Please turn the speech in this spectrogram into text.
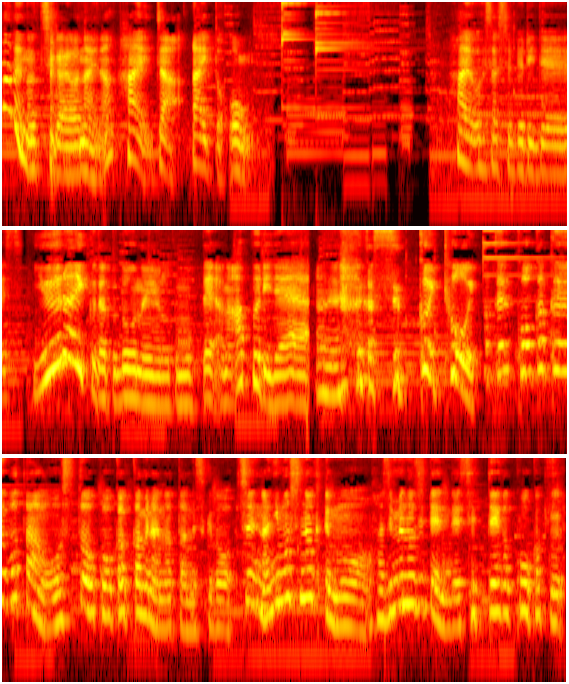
までの違いはないな。はい、じゃあ、ライトオン。はい、お久しぶりです。 Ulike だとどうなんやろうと思って、あの、アプリで、あのね、なんかすっごい遠い。広角ボタンを押すと広角カメラになったんですけど、それ何もしなくても、初めの時点で設定が広角。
